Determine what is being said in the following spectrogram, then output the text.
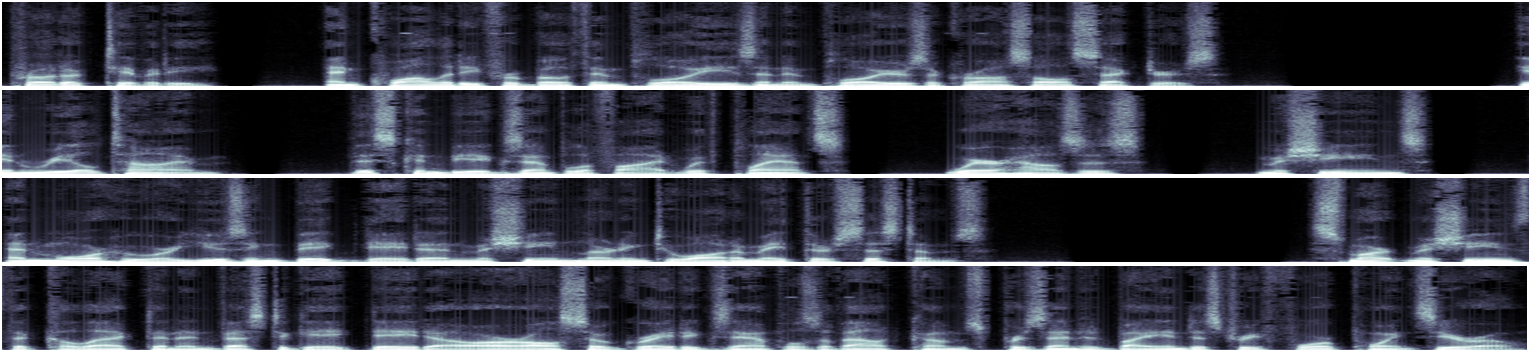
productivity, and quality for both employees and employers across all sectors. In real time, this can be exemplified with plants, warehouses, machines, and more who are using big data and machine learning to automate their systems. Smart machines that collect and investigate data are also great examples of outcomes presented by Industry 4.0.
